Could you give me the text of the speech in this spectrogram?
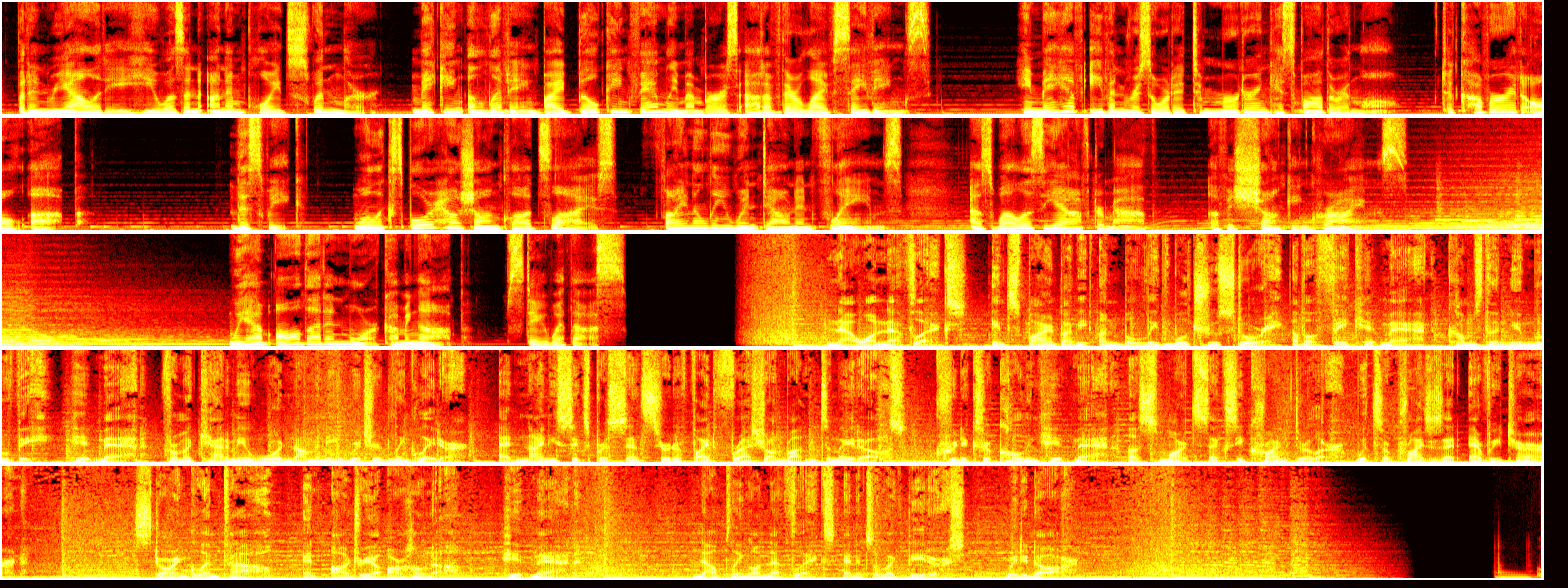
but in reality, he was an unemployed swindler, making a living by bilking family members out of their life savings. He may have even resorted to murdering his father in law to cover it all up. This week, we'll explore how Jean Claude's lives finally went down in flames, as well as the aftermath of his shocking crimes. We have all that and more coming up. Stay with us. Now on Netflix, inspired by the unbelievable true story of a fake hitman, comes the new movie, Hitman, from Academy Award nominee Richard Linklater. At 96% certified fresh on Rotten Tomatoes, critics are calling Hitman a smart, sexy crime thriller with surprises at every turn. Starring Glen Powell and Adria Arjona, Hitman. Now playing on Netflix and in select theaters. Rated R.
